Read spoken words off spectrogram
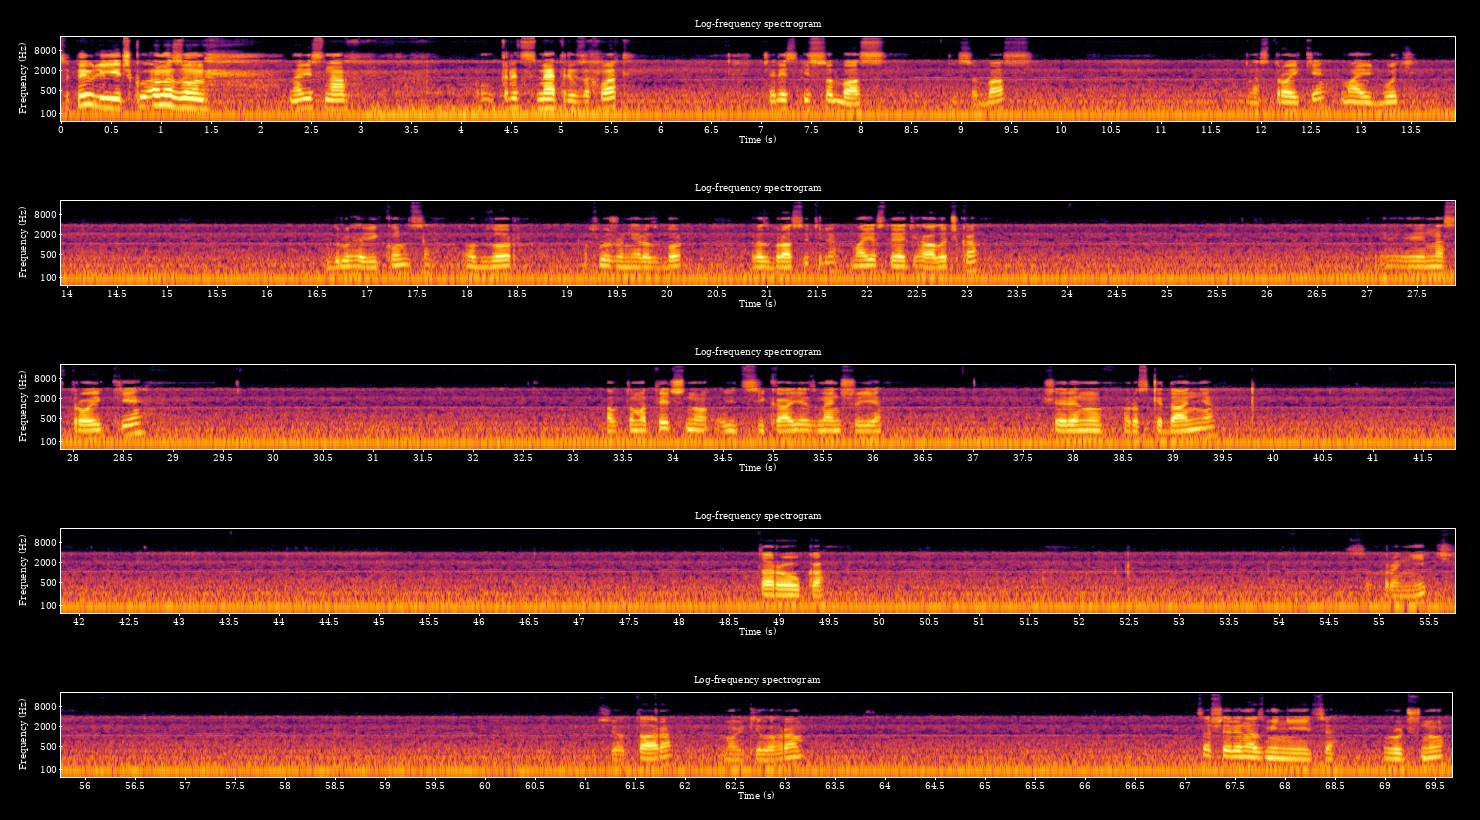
Прицепив лієчку Amazon. Навісна. 30 метрів захват через Isobas. Isobas. Настройки мають бути. Друге віконце, обзор, обслуживання розбор розбрасувателя. Має стояти галочка. Е, Настройки. Автоматично відсікає, зменшує ширину розкидання. Таровка. Сохранить. Все, тара 0 кг. Ця ширина змінюється вручну.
